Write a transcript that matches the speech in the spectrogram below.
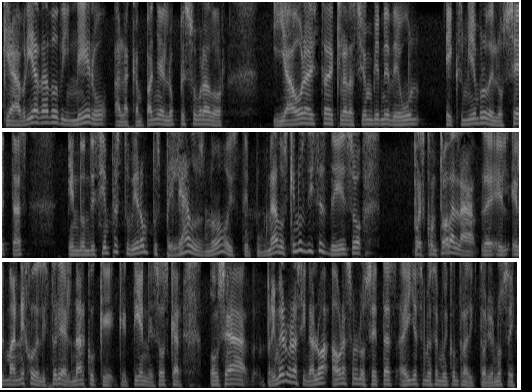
que habría dado dinero a la campaña de López Obrador y ahora esta declaración viene de un exmiembro de los Zetas en donde siempre estuvieron pues peleados, ¿no? Este pugnados. ¿Qué nos dices de eso? Pues con toda la el, manejo de la historia del narco que, tienes, Oscar. O sea, primero era Sinaloa, ahora son los Zetas, a ella se me hace muy contradictorio, no sé,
